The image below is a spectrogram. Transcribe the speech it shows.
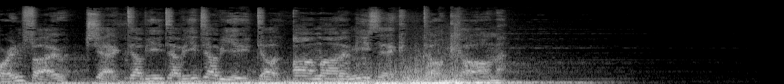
For more info, check www.armadamusic.com.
